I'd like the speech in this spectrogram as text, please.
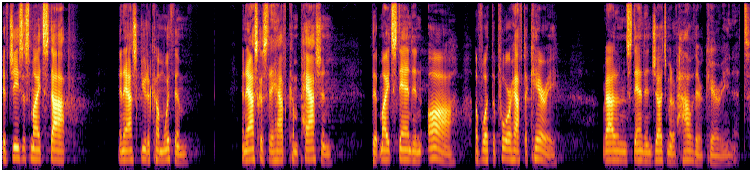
if Jesus might stop and ask you to come with him and ask us to have compassion that might stand in awe of what the poor have to carry rather than stand in judgment of how they're carrying it.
